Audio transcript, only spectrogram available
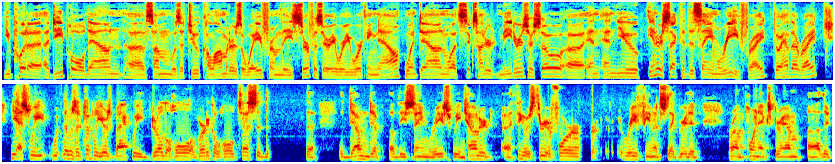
You put a, a deep hole down. Uh, some was it two kilometers away from the surface area where you're working now. Went down what 600 meters or so, uh, and and you intersected the same reef, right? Do I have that right? Yes, we. There was a couple of years back. We drilled a hole, a vertical hole, tested the, the down dip of these same reefs. We encountered, I think it was three or four reef units that graded around 0.x gram. Uh, they're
